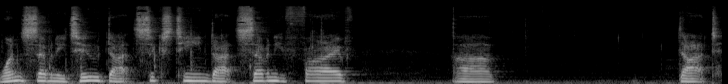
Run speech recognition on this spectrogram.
172.16.75 uh, dot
